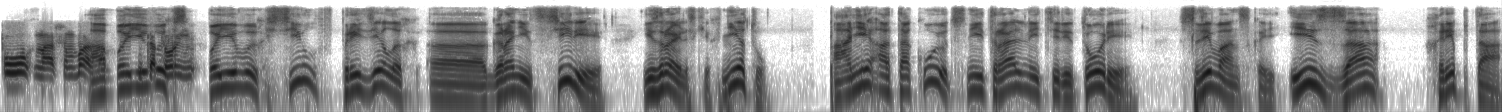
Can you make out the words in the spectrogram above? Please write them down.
по нашим базам. А боевых, которые... боевых сил в пределах э, границ Сирии израильских нету. Они атакуют с нейтральной территории, с Ливанской, из-за хребта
